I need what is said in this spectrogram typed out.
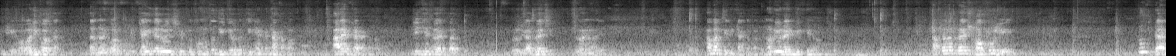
খুশি হওয়ারই কথা। তার মানে গল্পটির চাহিদা রয়েছে প্রথমত, দ্বিতীয়ত তিনি একটা টাকা পাবেন। আর একটা টাকা পাবেন। লিখে তো একবার রোজগার হয়েছে। ধরে নেওয়া যায় আবার তিনি টাকা পাবেন। অডিও রাইট বিক্রি হবে। আপনারা প্রায় সকলে টুকটাক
